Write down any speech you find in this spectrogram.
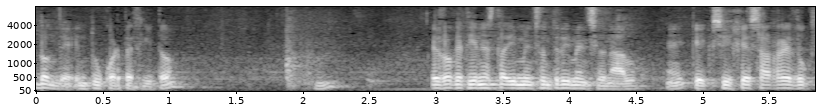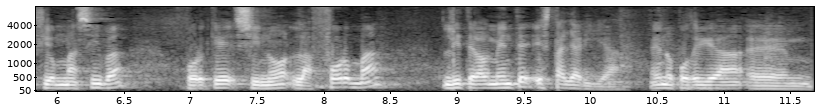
¿Dónde? En tu cuerpecito. ¿Mm? Es lo que tiene esta dimensión tridimensional, ¿eh? que exige esa reducción masiva, porque si no, la forma literalmente estallaría, ¿eh? no podría em,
